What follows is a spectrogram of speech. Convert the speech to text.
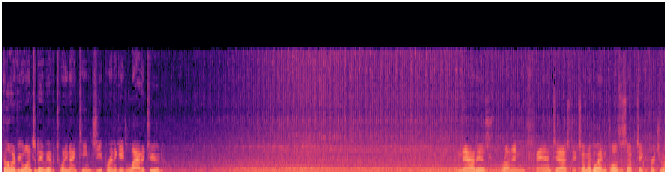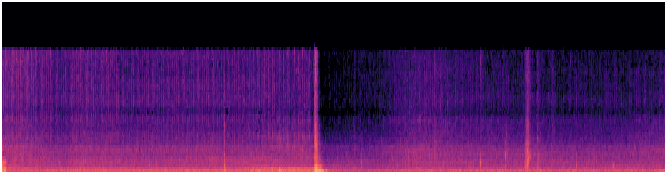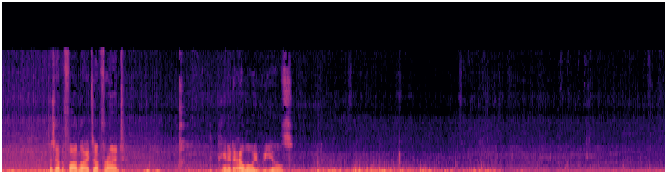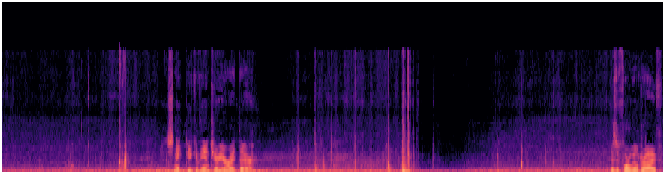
Hello everyone, today we have a 2019 Jeep Renegade Latitude. And that is running fantastic. So I'm gonna go ahead and close this up, and take it for a tour. Just have the fog lights up front painted alloy wheels. Sneak peek of the interior right there. Is a four-wheel drive.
